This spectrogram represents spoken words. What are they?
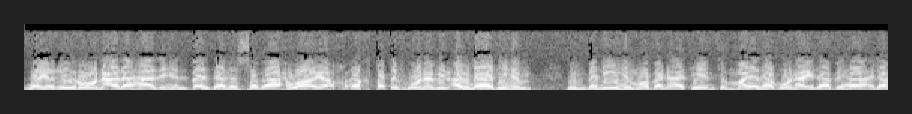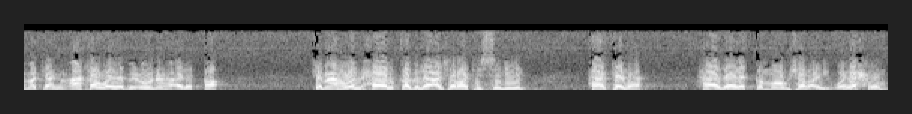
ويغيرون على هذه البلدة في الصباح ويختطفون من أولادهم من بنيهم وبناتهم ثم يذهبون إلى بها إلى مكان آخر ويبيعونها أرقاء كما هو الحال قبل عشرات السنين. هكذا. هذا رق مو شرعي ويحرم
